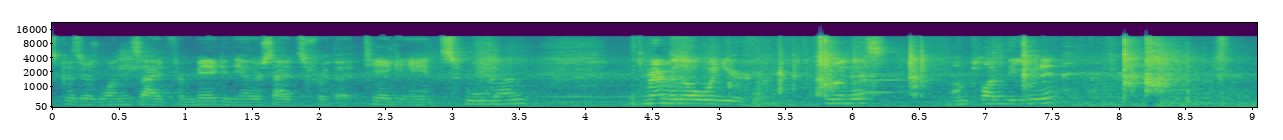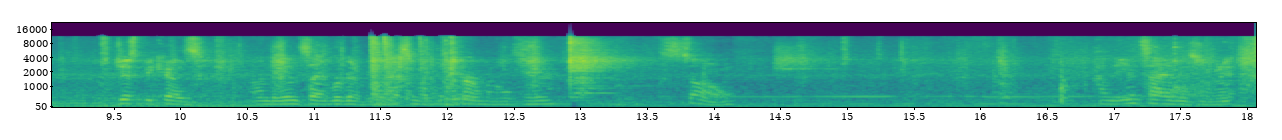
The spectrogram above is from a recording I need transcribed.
because there's one side for MIG and the other side's for the TIG and spool gun. Remember though, when you're doing this, unplug the unit. Just because on the inside we're going to be messing with the terminals here. So, on the inside of this unit, right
